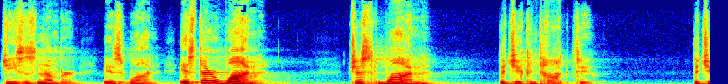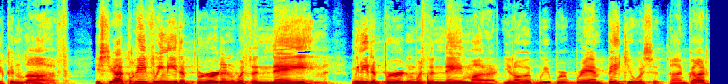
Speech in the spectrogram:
Jesus' number is one. Is there one, just one, that you can talk to, that you can love? You see, I believe we need a burden with a name. We need a burden with a name on it. You know, we, are we're ambiguous at times. God,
